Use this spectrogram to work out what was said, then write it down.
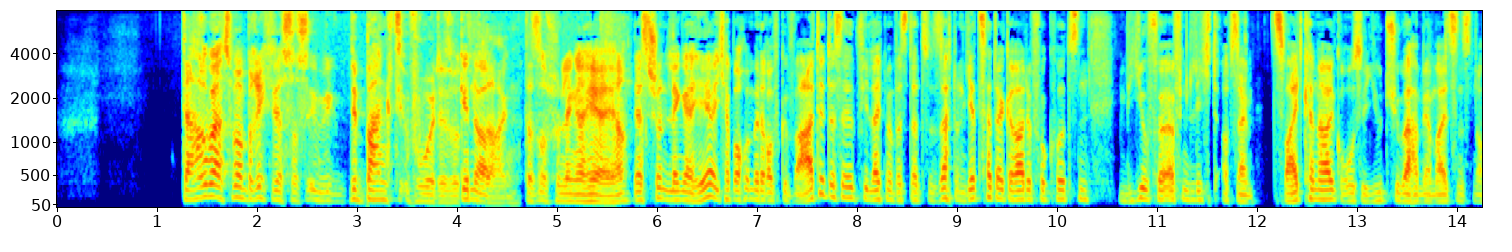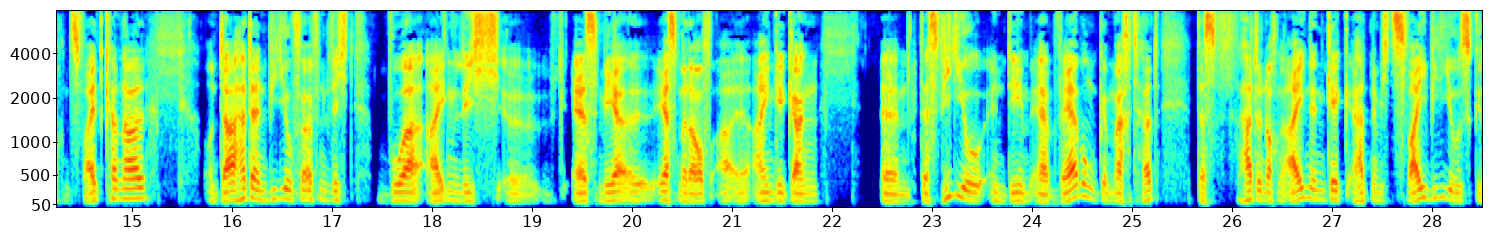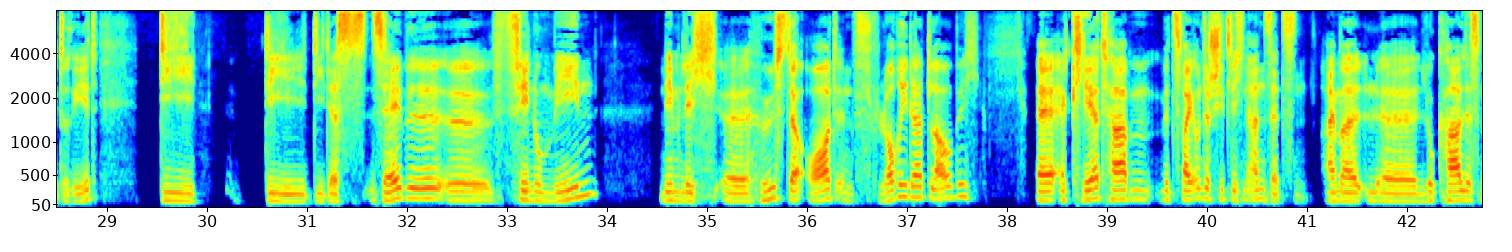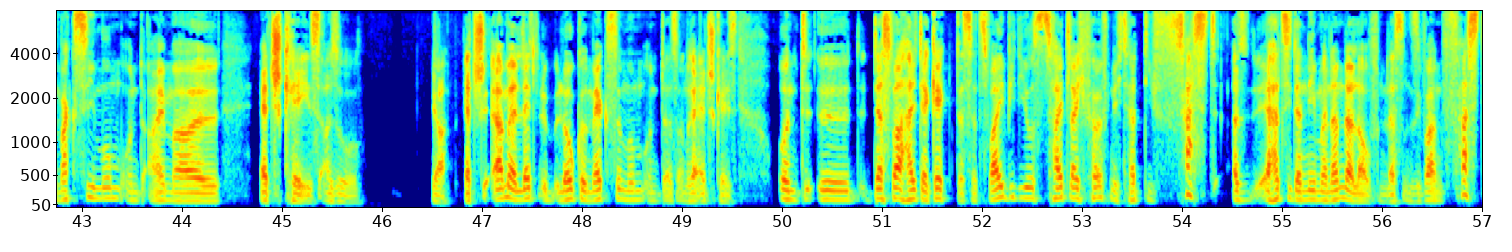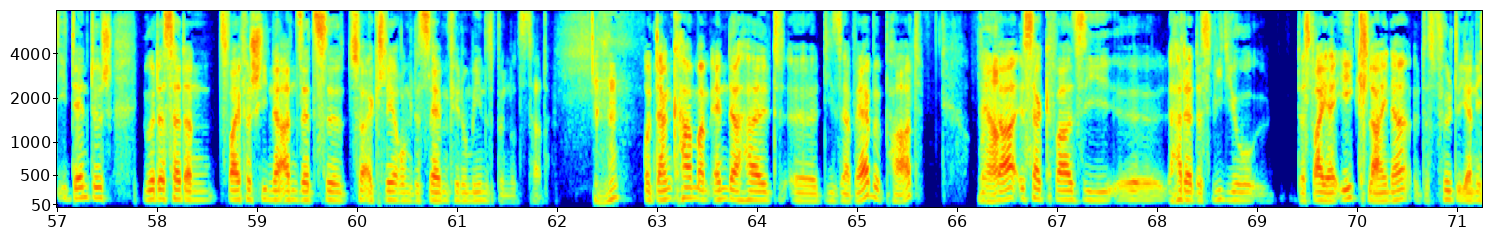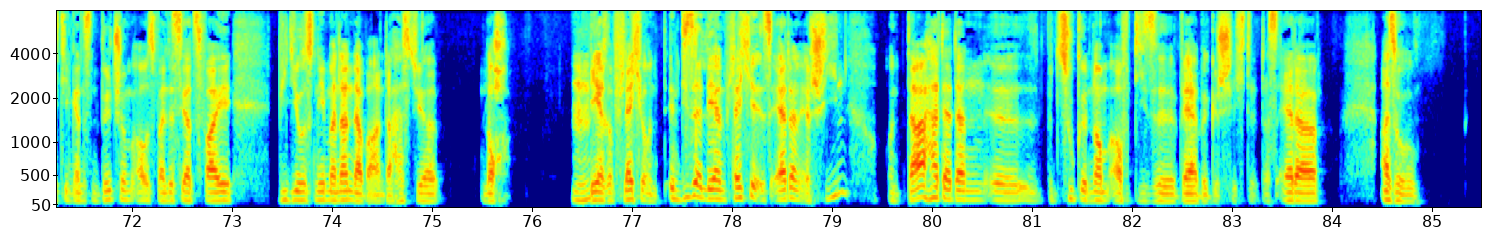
Darüber hast du mal berichtet, dass das irgendwie debunked wurde, sozusagen. Genau. Das ist auch schon länger her, ja? Das ist schon länger her. Ich habe auch immer darauf gewartet, dass er vielleicht mal was dazu sagt. Und jetzt hat er gerade vor kurzem ein Video veröffentlicht auf seinem Zweitkanal. Große YouTuber haben ja meistens noch einen Zweitkanal. Und da hat er ein Video veröffentlicht, wo er eigentlich, äh, er ist mehr, erstmal darauf äh, eingegangen, ähm, das Video, in dem er Werbung gemacht hat, das hatte noch einen eigenen Gag. Er hat nämlich zwei Videos gedreht, die die, die dasselbe äh, Phänomen, nämlich äh, höchster Ort in Florida, glaube ich, äh, erklärt haben mit zwei unterschiedlichen Ansätzen. Einmal äh, lokales Maximum und einmal Edge Case, also ja, Edge, einmal Local Maximum und das andere Edge Case. Und äh, das war halt der Gag, dass er zwei Videos zeitgleich veröffentlicht hat, die fast, also er hat sie dann nebeneinander laufen lassen. Sie waren fast identisch, nur dass er dann zwei verschiedene Ansätze zur Erklärung desselben Phänomens benutzt hat. Mhm. Und dann kam am Ende halt äh, dieser Werbepart. Und ja. da ist er quasi, äh, hat er das Video, das war ja eh kleiner, das füllte ja nicht den ganzen Bildschirm aus, weil es ja zwei Videos nebeneinander waren. Da hast du ja noch mhm. leere Fläche. Und in dieser leeren Fläche ist er dann erschienen und da hat er dann äh, Bezug genommen auf diese Werbegeschichte, dass er da, also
